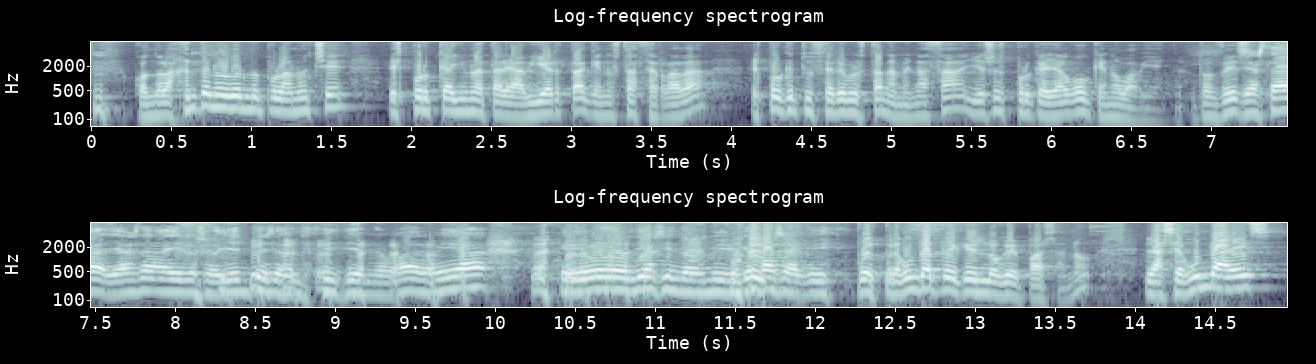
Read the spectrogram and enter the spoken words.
Cuando la gente no duerme por la noche es porque hay una tarea abierta que no está cerrada, es porque tu cerebro está en amenaza y eso es porque hay algo que no va bien. Entonces, Ya, está, ya están ahí los oyentes diciendo, madre mía, que llevo dos días sin dormir, ¿qué pasa aquí? Pues pregúntate qué es lo que pasa, ¿no? La segunda es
